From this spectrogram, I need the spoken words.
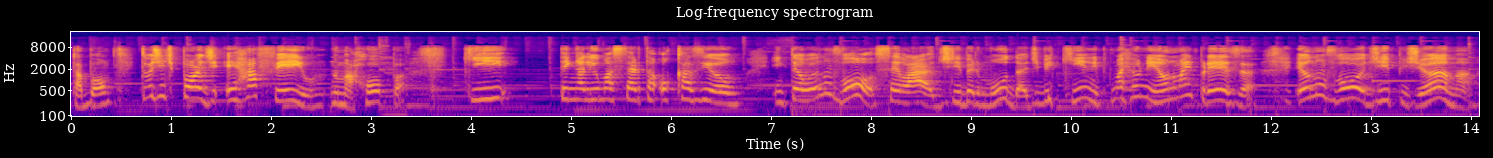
tá bom? Então a gente pode errar feio numa roupa que tem ali uma certa ocasião. Então eu não vou, sei lá, de bermuda, de biquíni para uma reunião numa empresa. Eu não vou de pijama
